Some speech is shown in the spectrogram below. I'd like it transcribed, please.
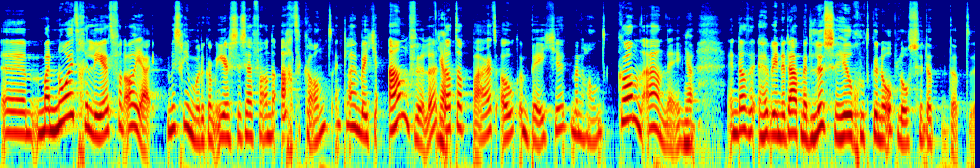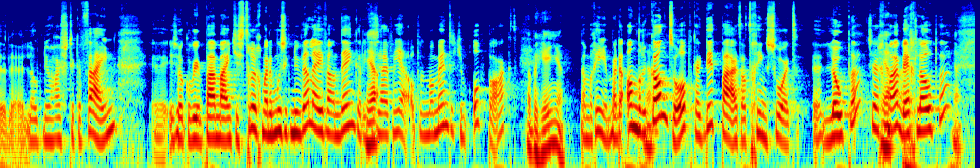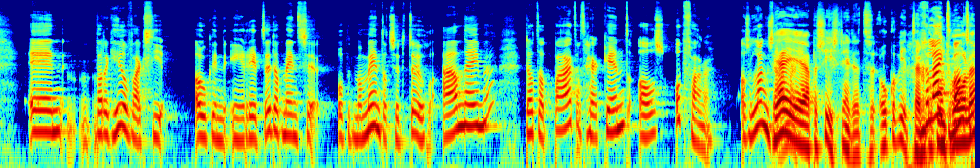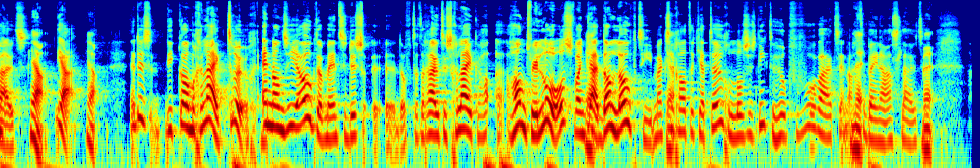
Ehm, maar nooit geleerd van, oh ja, misschien moet ik hem eerst eens even aan de achterkant een klein beetje aanvullen. Ja. Dat dat paard ook een beetje mijn hand kan aannemen. Ja. En dat hebben we inderdaad met lussen heel goed kunnen oplossen. Dat, dat eh, loopt nu hartstikke fijn. Eh, is ook alweer een paar maandjes terug. Maar daar moest ik nu wel even aan denken. Dat Ja. je zei van ja, op het moment dat je hem oppakt, Dan begin je. dan begin je. Maar de andere kant op, kijk, dit paard dat ging soort eh, lopen, zeg maar, weglopen. Ja. En wat ik heel vaak zie, ook in, in ritten, dat mensen op het moment dat ze de teugel aannemen, dat dat paard dat herkent als opvangen, als Ja, langzamer. ja, ja, precies. Nee, dat is ook alweer Gelijk tempocontrole. eruit. Ja, Ja. Ja. Ja, Dus die komen gelijk terug. En dan zie je ook dat mensen dus, eh, eh, of dat de ruiters gelijk ha- hand weer los, want ja, Ja. dan loopt hij. Maar ik Ja. zeg altijd, ja, teugel los is niet de hulp voor voorwaarts en Nee. achterbeen aansluiten. Nee.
